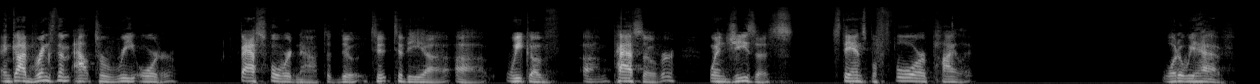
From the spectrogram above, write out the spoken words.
And God brings them out to reorder. Fast forward now to, the, to, to the uh, uh, week of um, Passover when Jesus stands before Pilate. What do we have?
